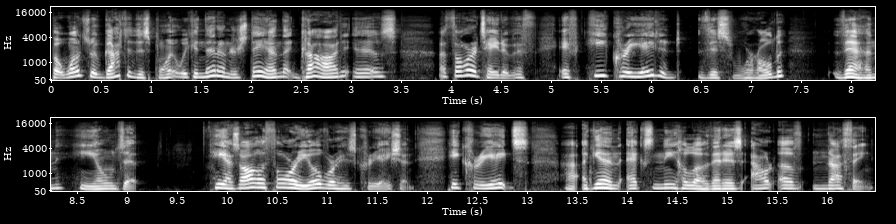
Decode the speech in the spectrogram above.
but once we've got to this point, we can then understand that God is authoritative. If if he created this world, then he owns it. He has all authority over his creation. He creates uh, again ex nihilo, that is out of nothing.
